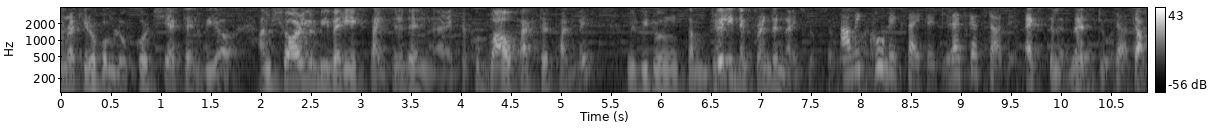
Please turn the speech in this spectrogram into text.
আমরা কীরকম লুক করছি। একটা বি I am sure you'll be very excited and একটা খুব ওয়াও ফ্যাক্টর থাকবে। Will be doing some really different and nice looks আমি খুব excited let's get started excellent let's do it. Come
